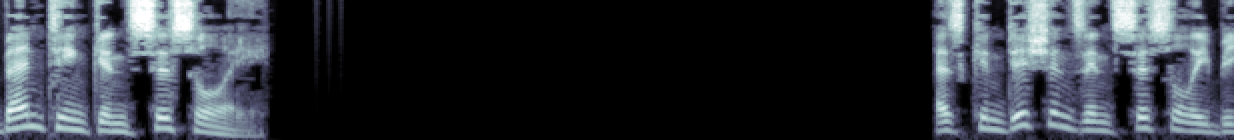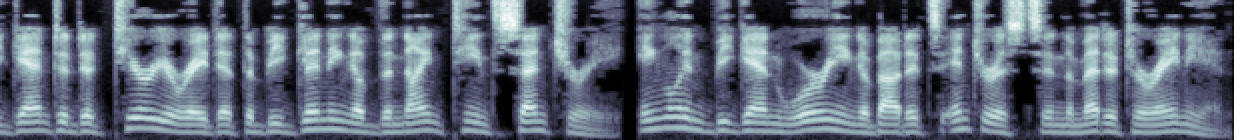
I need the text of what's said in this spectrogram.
Bentinck in Sicily As conditions in Sicily began to deteriorate at the beginning of the 19th century, England began worrying about its interests in the Mediterranean.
